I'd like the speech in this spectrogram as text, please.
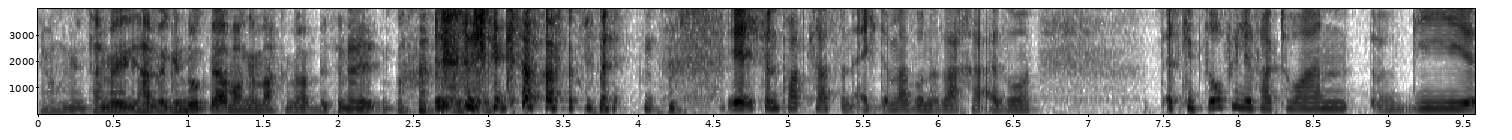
Junge, jetzt haben wir, haben wir genug Werbung gemacht, können wir ein bisschen haten. Kann man ein bisschen haten. Ja, ich finde Podcasts sind echt immer so eine Sache. Also es gibt so viele Faktoren, die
